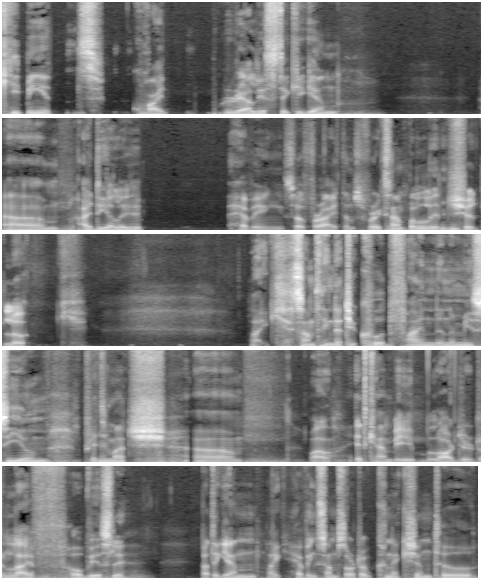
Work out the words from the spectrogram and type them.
keeping it quite realistic again. Um, ideally, having so for items, for example, it Mhm. should look like something that you could find in a museum, pretty Mhm. much. Um, well, it can be larger than life, obviously, but again, like having some sort of connection to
